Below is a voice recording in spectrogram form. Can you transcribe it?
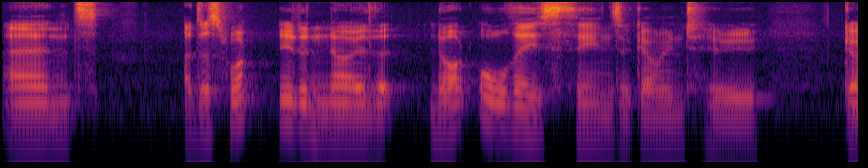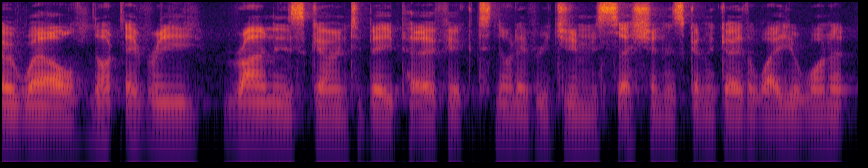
And I just want you to know that not all these things are going to go well. Not every run is going to be perfect. Not every gym session is going to go the way you want it.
